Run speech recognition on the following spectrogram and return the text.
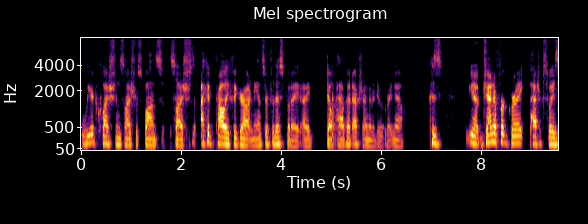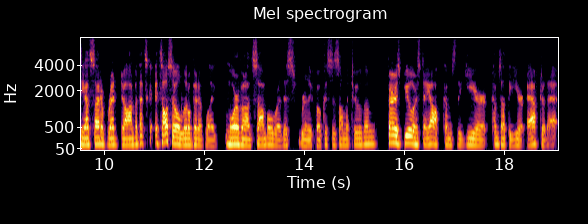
weird question slash response slash I could probably figure out an answer for this, but I, I don't have it. Actually, I'm going to do it right now because you know Jennifer Grey, Patrick Swayze outside of Red Dawn, but that's it's also a little bit of like more of an ensemble where this really focuses on the two of them. Ferris Bueller's Day Off comes the year comes out the year after that,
